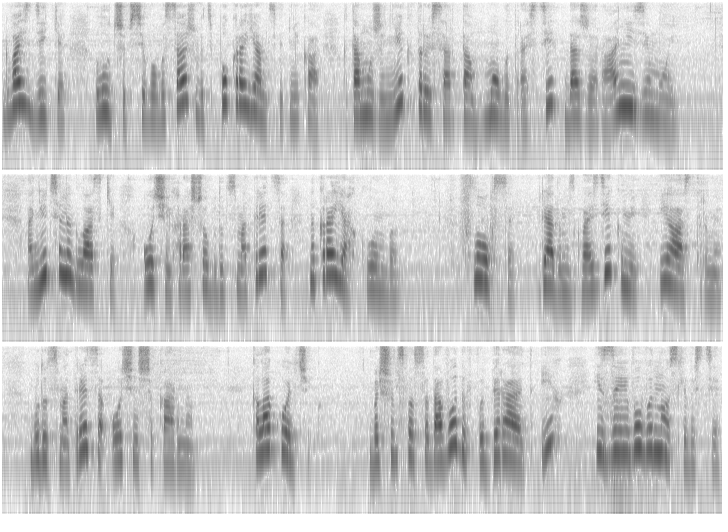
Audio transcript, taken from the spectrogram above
Гвоздики лучше всего высаживать по краям цветника, к тому же некоторые сорта могут расти даже ранней зимой. Анютины глазки очень хорошо будут смотреться на краях клумбы. Флоксы рядом с гвоздиками и астрами будут смотреться очень шикарно. Колокольчик. Большинство садоводов выбирают их из-за его выносливости,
